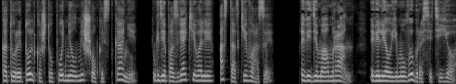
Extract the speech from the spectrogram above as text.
который только что поднял мешок из ткани, где позвякивали остатки вазы. Видимо, Амран велел ему выбросить ее.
